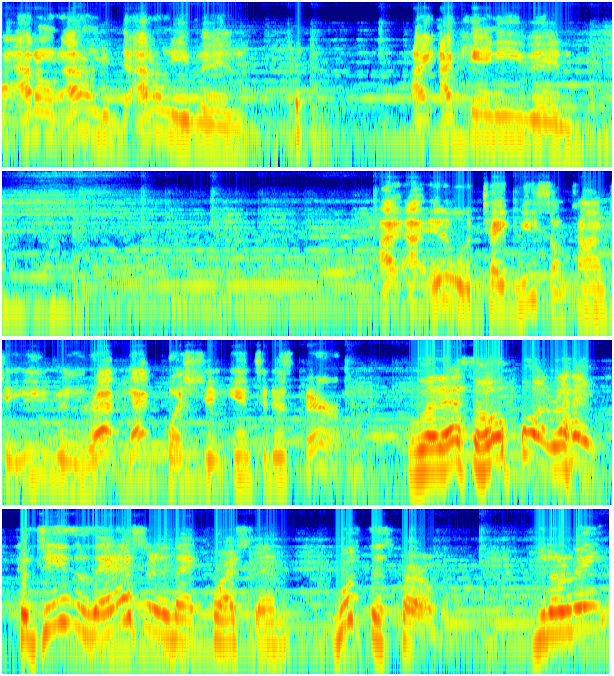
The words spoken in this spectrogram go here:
I, I don't I don't I don't even I I can't even I, I it would take me some time to even wrap that question into this parable. Well, that's the whole point, right? Because Jesus answering that question with this parable. You know what I mean?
